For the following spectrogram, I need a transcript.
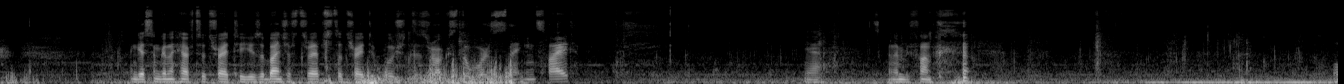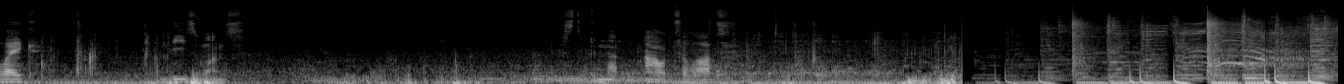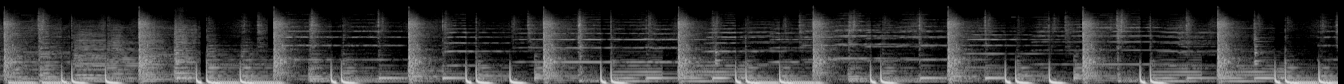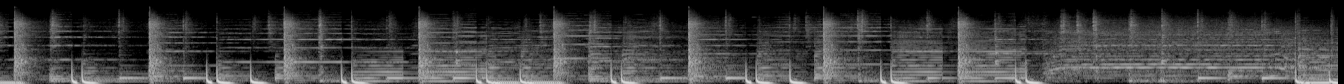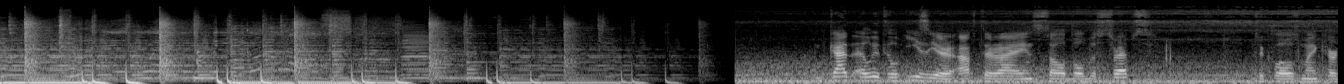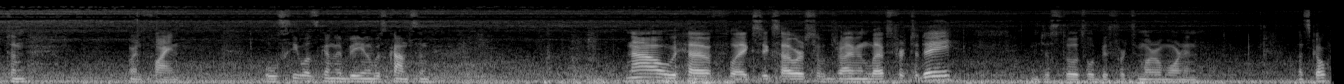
I guess I'm gonna have to try to use a bunch of straps to try to push these rocks towards the inside. Yeah, it's gonna be fun. like these ones. They're sticking out a lot. A little easier after I installed all the straps to close my curtain. Went fine. We'll see what's gonna be in Wisconsin. Now we have like six hours of driving left for today and just a little bit for tomorrow morning. Let's go.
